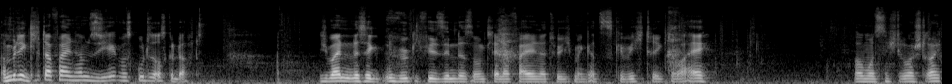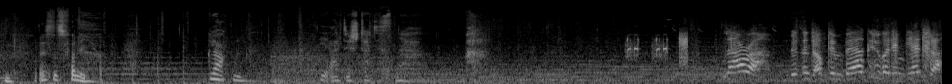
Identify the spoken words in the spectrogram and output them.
Und mit den Kletterpfeilen haben sie sich etwas Gutes ausgedacht. Ich meine, es ergibt nicht wirklich viel Sinn, dass so ein kleiner Pfeil natürlich mein ganzes Gewicht trägt, aber hey. Wollen wir uns nicht drüber streiten? Es ist funny. Glocken. Die alte Stadt ist nah. Wir sind auf dem Berg über dem Gletscher.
